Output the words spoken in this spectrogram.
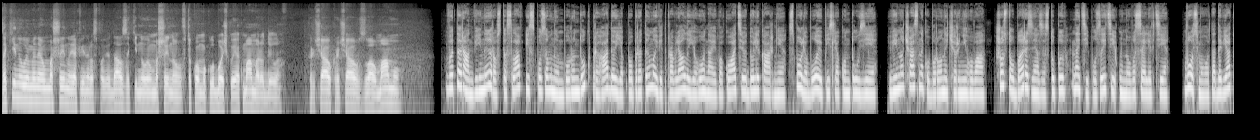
Закинули мене в машину, як він розповідав, закинули в машину в такому клубочку, як мама родила. Кричав, кричав, звав маму. Ветеран війни Ростислав із позивним Бурундук пригадує, як побратими відправляли його на евакуацію до лікарні з поля бою після контузії. Він учасник оборони Чернігова. 6 березня заступив на ці позиції у Новоселівці. 8 та 9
